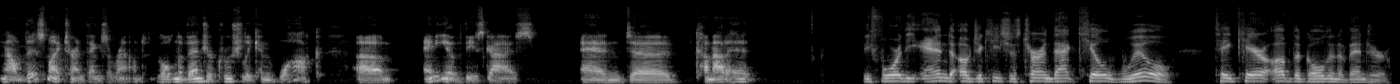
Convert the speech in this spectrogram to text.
Now, this might turn things around. Golden Avenger, crucially, can block um, any of these guys and uh, come out ahead. Before the end of Jakisha's turn, that kill will take care of the Golden Avenger.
